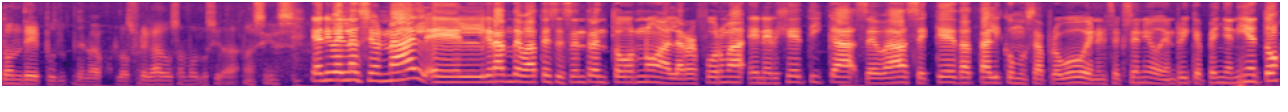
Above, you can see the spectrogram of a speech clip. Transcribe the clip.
donde pues de nuevo los fregados somos los ciudadanos. Así es. Y a nivel nacional, el gran debate se centra en torno a la reforma energética, se va, se queda tal y como se aprobó en el sexenio de Enrique Peña Nieto.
